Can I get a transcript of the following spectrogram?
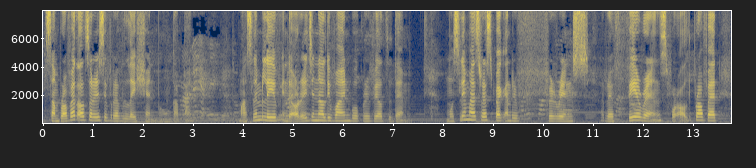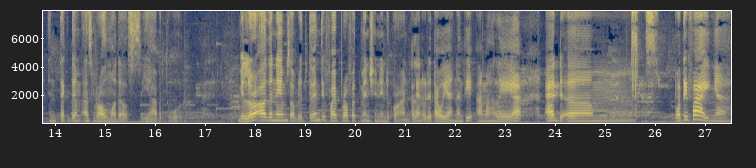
Some prophet also receive revelation, pengungkapan. Muslim believe in the original divine book revealed to them. Muslim has respect and reverence reverence for all the prophet and take them as role models. Ya betul. Below are the names of the 25 prophet mentioned in the Quran. Kalian udah tahu ya. Nanti Amah Lea add um, Spotify-nya.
